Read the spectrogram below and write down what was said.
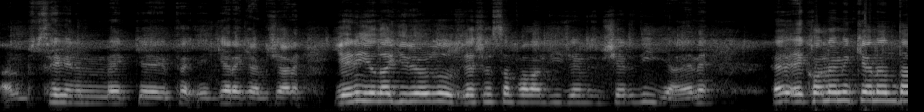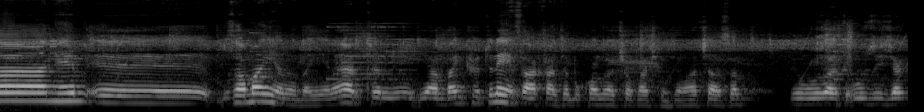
yani sevinmek gere- gereken bir şey. Yani yeni yıla giriyoruz yaşasın falan diyeceğimiz bir şey de değil yani. yani hem ekonomik yanından hem eee, zaman yanından yani her türlü yandan kötü neyse arkadaşlar bu konuda çok açmayacağım. Açarsam uzay- uzayacak.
